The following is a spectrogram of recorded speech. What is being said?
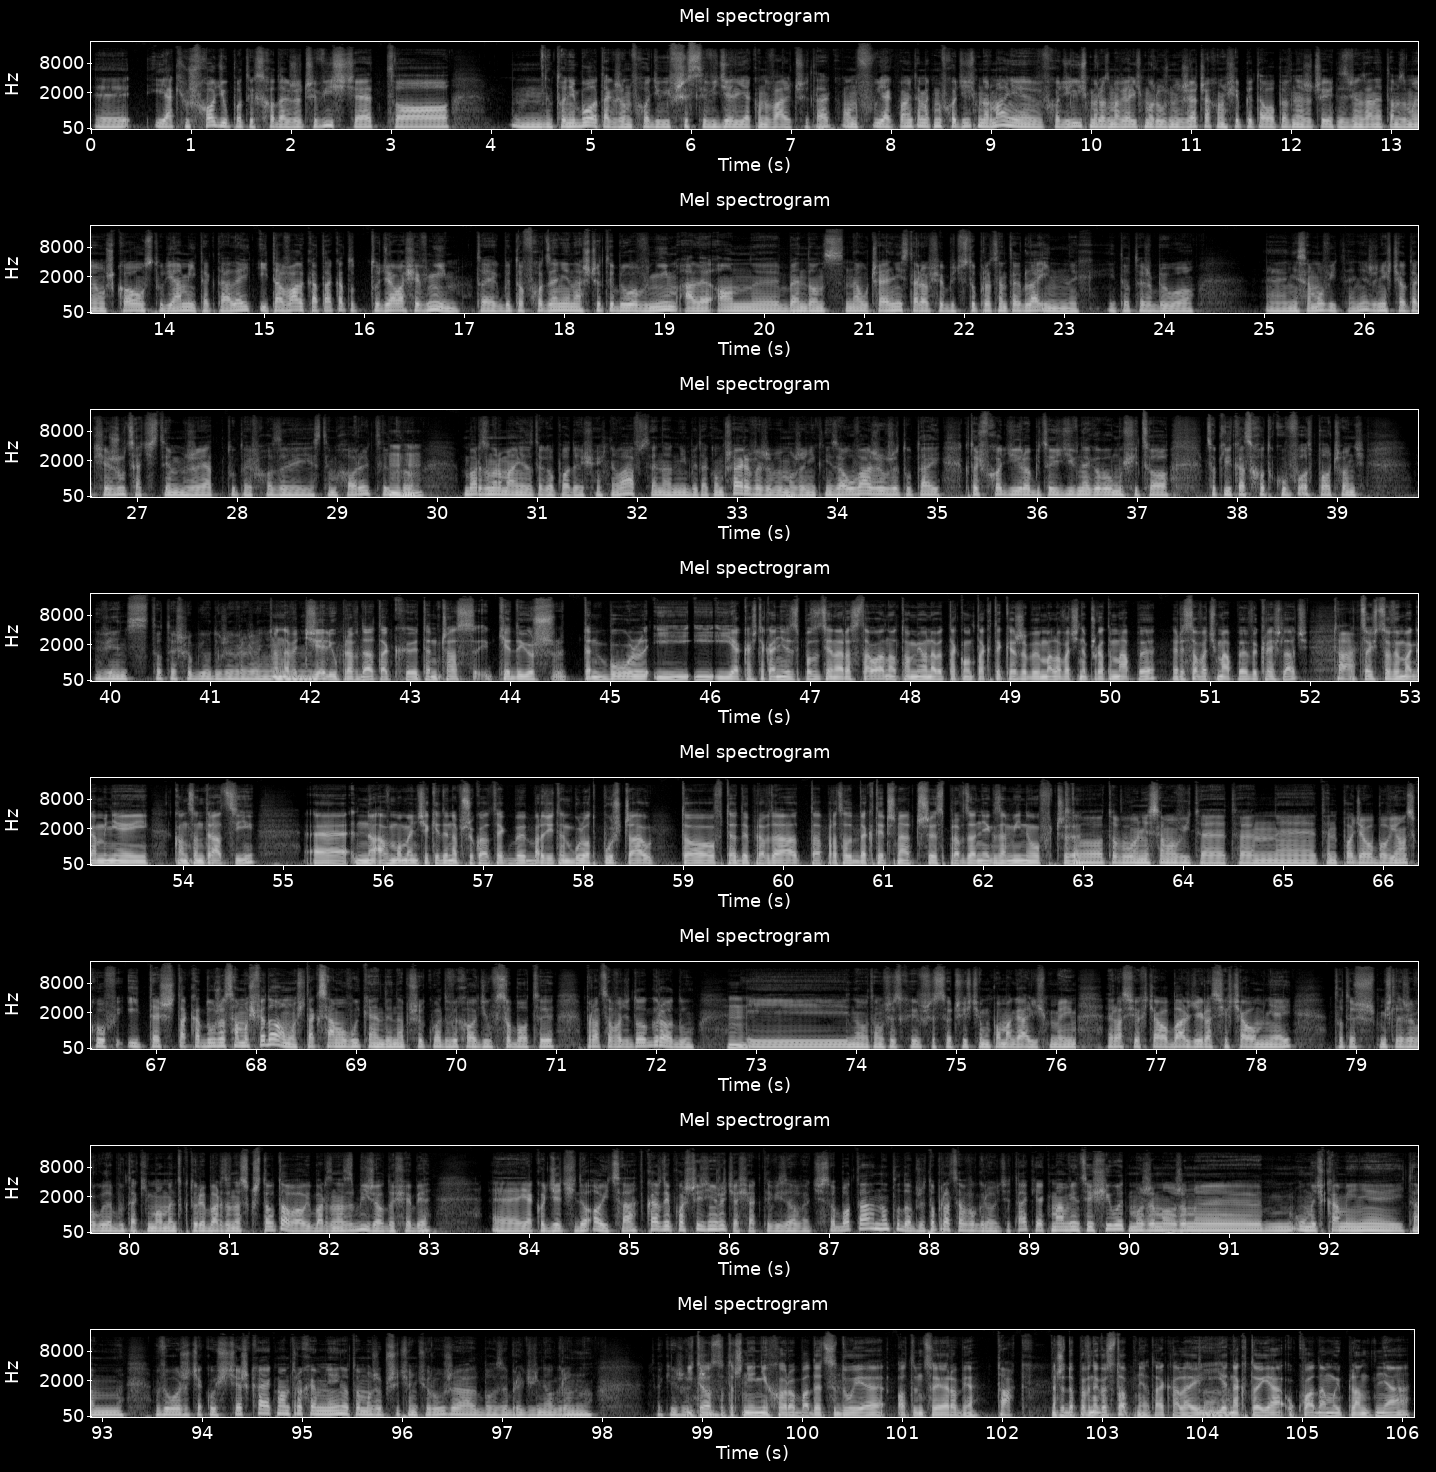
y, jak już wchodził po tych schodach rzeczywiście, to to nie było tak, że on wchodził i wszyscy widzieli, jak on walczy, tak? On, jak pamiętam, jak my wchodziliśmy, normalnie wchodziliśmy, rozmawialiśmy o różnych rzeczach, on się pytał o pewne rzeczy związane tam z moją szkołą, studiami i tak dalej. I ta walka taka, to, to działa się w nim. To jakby to wchodzenie na szczyty było w nim, ale on, y, będąc na uczelni, starał się być w 100% dla innych. I to też było e, niesamowite, nie? Że nie chciał tak się rzucać z tym, że ja tutaj wchodzę i jestem chory, tylko Mhm. Bardzo normalnie do tego podejść, siąść na ławce, na niby taką przerwę, żeby może nikt nie zauważył, że tutaj ktoś wchodzi i robi coś dziwnego, bo musi co, co kilka schodków odpocząć, więc to też robiło duże wrażenie. On na nawet dzielił, prawda, tak y, ten czas, kiedy już ten ból i, i, i jakaś taka niedyspozycja narastała, no to miał nawet taką taktykę, żeby malować na przykład mapy, rysować mapy, wykreślać, Tak, coś, co wymaga mniej koncentracji. E, no a w momencie, kiedy na przykład jakby bardziej ten ból odpuszczał, to wtedy, prawda, ta praca dydaktyczna, czy sprawdzanie egzaminów, czy... to, to było niesamowite, ten, e, ten podział obowiązków i też taka duża samoświadomość. Tak samo w weekendy na przykład wychodził w soboty pracować do ogrodu. Hmm. I no tam wszyscy, wszyscy oczywiście mu pomagaliśmy. I Raz się chciało bardziej, raz się chciało mniej. To też myślę, że w ogóle był taki moment, który bardzo nas kształtował i bardzo nas zbliżał do siebie. E, jako dzieci do ojca, w każdej płaszczyźnie życia się aktywizować. Sobota, no to dobrze, to praca w ogrodzie, tak? Jak mam więcej siły, może możemy mm, umyć kamienie i tam wyłożyć jakąś ścieżkę, jak mam trochę mniej, no to może przyciąć róże albo zebrać winogron, no takie rzeczy. I to ostatecznie nie choroba decyduje o tym, co ja robię. Tak, Znaczy do pewnego stopnia, tak? Ale Tak. jednak to ja układam mój plan dnia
